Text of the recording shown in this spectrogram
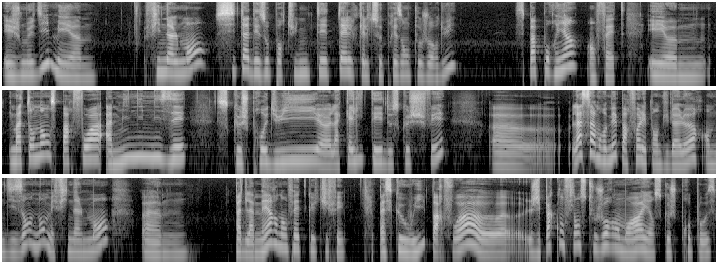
Et je me dis, mais finalement, si tu as des opportunités telles qu'elles se présentent aujourd'hui, c'est pas pour rien en fait. Et ma tendance parfois à minimiser ce que je produis, euh, la qualité de ce que je fais. Euh, là, ça me remet parfois les pendules à l'heure en me disant non, mais finalement, euh, pas de la merde en fait que tu fais. Parce que oui, parfois, j'ai pas confiance toujours en moi et en ce que je propose.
